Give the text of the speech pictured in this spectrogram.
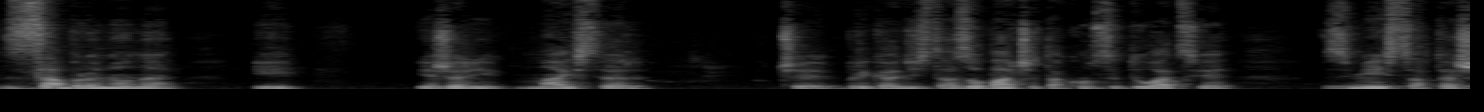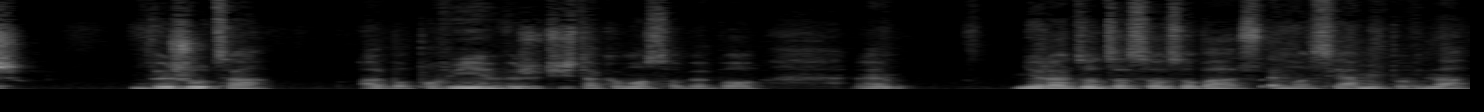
zabronione i jeżeli majster czy brygadzista zobaczy taką sytuację, z miejsca też wyrzuca albo powinien wyrzucić taką osobę, bo e, nieradząca sobie osoba z emocjami powinna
